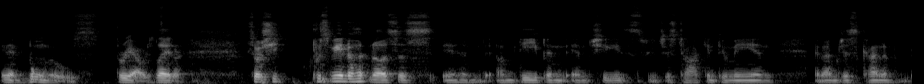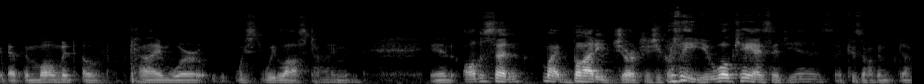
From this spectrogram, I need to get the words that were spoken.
and then boom it was three hours later, so she puts me into hypnosis and I'm deep and and she's just talking to me and and I'm just kind of at the moment of time where we we lost time and and all of a sudden my body jerked and she goes, "Hey, you okay?" I said, "Yes," because I'm, I'm,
